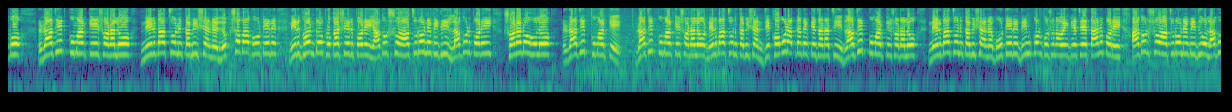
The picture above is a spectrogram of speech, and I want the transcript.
রাখব রাজীব কুমারকে সরালো নির্বাচন কমিশন। লোকসভা ভোটের নির্ঘণ্ট প্রকাশের পরে আদর্শ আচরণ বিধি লাগুর পরেই সরানো হলো রাজীব কুমারকে। রাজীব কুমারকে সরালো নির্বাচন কমিশন। যে খবর আপনাদেরকে জানাচ্ছি, রাজীব কুমারকে সরালো নির্বাচন কমিশন। ভোটের দিনক্ষণ ঘোষণা হয়ে গেছে, তারপরে আদর্শ আচরণে বিধিও লাগু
